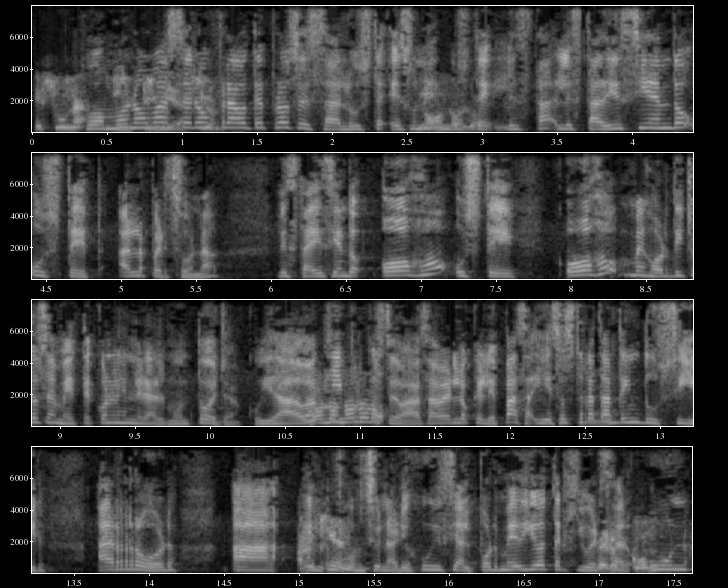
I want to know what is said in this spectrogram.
es una ¿Cómo no va a ser un fraude procesal? Usted es un, usted le está le está diciendo usted a la persona, le está diciendo, "Ojo, usted Ojo, mejor dicho, se mete con el general Montoya. Cuidado aquí porque usted va a saber lo que le pasa. Y eso es tratar de inducir error a, el funcionario judicial por medio de tergiversar un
